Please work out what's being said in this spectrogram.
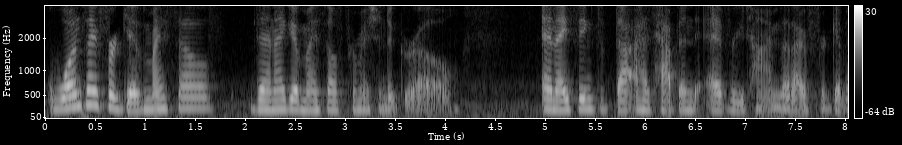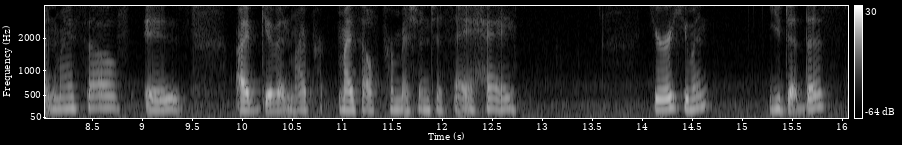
once I forgive myself, then I give myself permission to grow. And I think that that has happened every time that I've forgiven myself is I've given my myself permission to say, "Hey, you're a human. You did this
